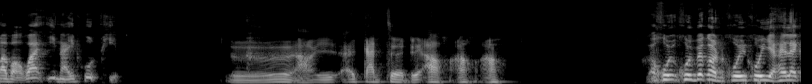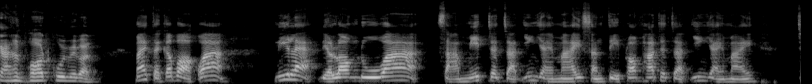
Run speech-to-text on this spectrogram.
มาบอกว่าอีไนท์พูดผิด เออเอาไอ้ไอ้การเจิดด้วยเอาเอาเอาเอาคุยคุยไปก่อนคุยคุยอย่าให้รายการทันพอดคุยไปก่อน ไม่แต่ก็บอกว่า นี่แหละ เดี๋ยวลองดูว่าสามมิตรจะจัดยิ่งใหญ่ไหมสันติพร้อมพัฒน์จะจัดยิ่งใหญ่ไหมจ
